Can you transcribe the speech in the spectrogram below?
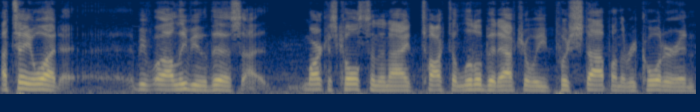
I'll tell you what, uh, I'll leave you with this. Marques Colston and I talked a little bit after we pushed stop on the recorder, and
